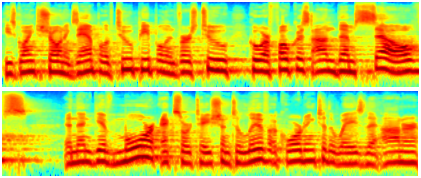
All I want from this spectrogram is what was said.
He's going to show an example of two people in verse 2 who are focused on themselves and then give more exhortation to live according to the ways that honor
